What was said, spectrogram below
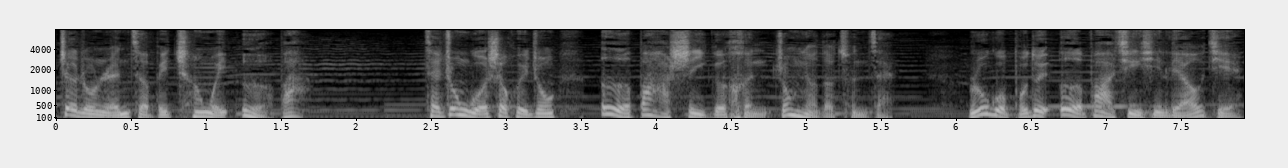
这种人则被称为恶霸。在中国社会中，恶霸是一个很重要的存在。如果不对恶霸进行了解，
